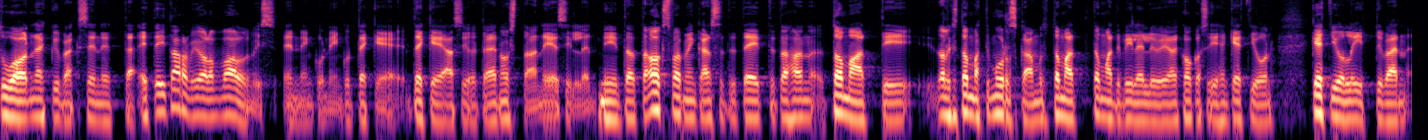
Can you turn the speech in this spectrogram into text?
tuo näkyväksi sen, että et ei tarvi olla valmis ennen kuin, niin kuin tekee, tekee asioita ja nostaa ne esille. Niin tota, Oxfamin kanssa te teitte tuohon tomaatti, oliko se tomaattimurskaa, mutta tomaatti, tomaattiviljelyyn ja koko siihen ketjuun, ketjuun liittyvän,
